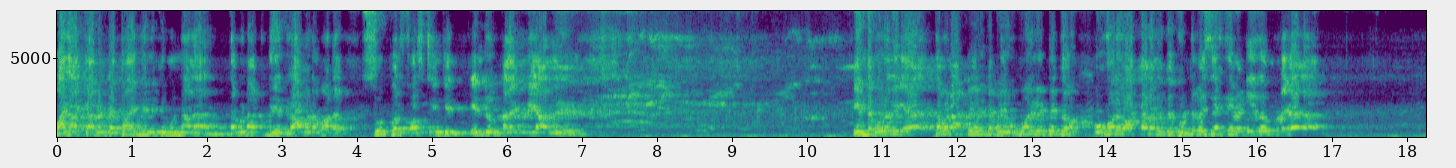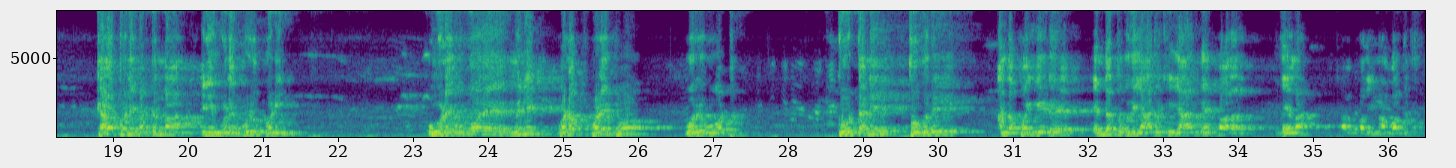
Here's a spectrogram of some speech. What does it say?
பாஜகவின் டெப்பா என்ஜினுக்கு முன்னால தமிழ்நாட்டுடைய Dravida model super fast engine என்றும் தலை முடியாது இந்த உறுதியை தமிழ்நாட்டில் இருக்கக்கூடிய ஒவ்வொரு வீட்டுக்கும் ஒவ்வொரு வாக்காளருக்கும் கொண்டு போய் சேர்க்க வேண்டியது உங்களுடைய வேலை. களப்பணி மட்டும்தான் இனி உங்களுடைய முழு பணி. உங்களுடைய ஒவ்வொரு மினிட் உழைப்பும் ஒரு ஓட்டு. கூட்டணி தொகுதி அந்த பங்கீடு எந்த தொகுதி யாருக்கு யார் வேட்பாளர் இதையெல்லாம் நான் பார்த்துக்கிறோம்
